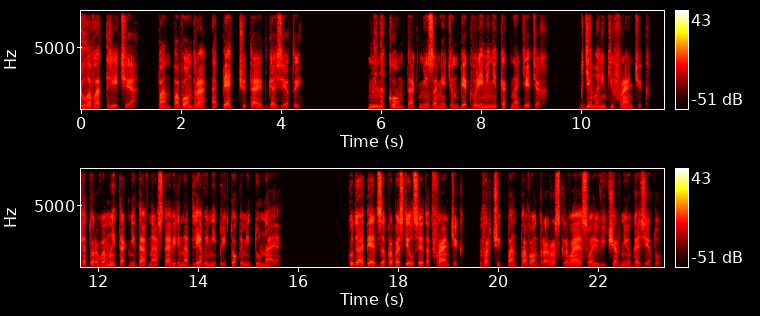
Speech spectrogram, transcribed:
Глава третья. Пан Павондра опять читает газеты. Ни на ком так не заметен бег времени, как на детях. Где маленький Франчик, которого мы так недавно оставили над левыми притоками Дуная? «Куда опять запропастился этот Франчик?» — ворчит пан Павондра, раскрывая свою вечернюю газету.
